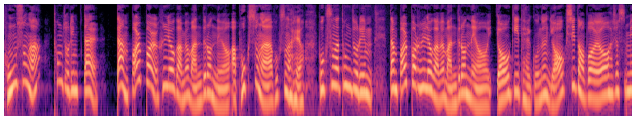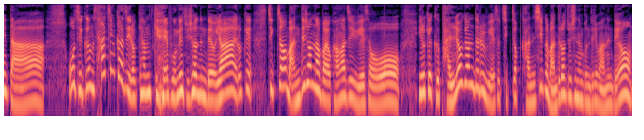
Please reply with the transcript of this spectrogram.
봉숭아, 통조림, 딸, 땀 뻘뻘 흘려가며 만들었네요. 아, 복숭아, 복숭아래요. 복숭아 통조림 땀 뻘뻘 흘려가며 만들었네요. 여기 대구는 역시 더워요 하셨습니다. 오, 지금 사진까지 이렇게 함께 보내주셨는데요. 야, 이렇게 직접 만드셨나봐요. 강아지 위해서. 이렇게 그 반려견들을 위해서 직접 간식을 만들어주시는 분들이 많은데요.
